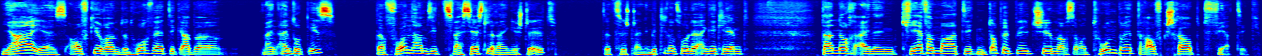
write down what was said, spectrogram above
Ja, er ist aufgeräumt und hochwertig, aber mein Eindruck ist, da vorne haben sie zwei Sessel reingestellt, dazwischen eine Mittelkonsole eingeklemmt, dann noch einen querformatigen Doppelbildschirm aufs Armaturenbrett draufgeschraubt, fertig.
